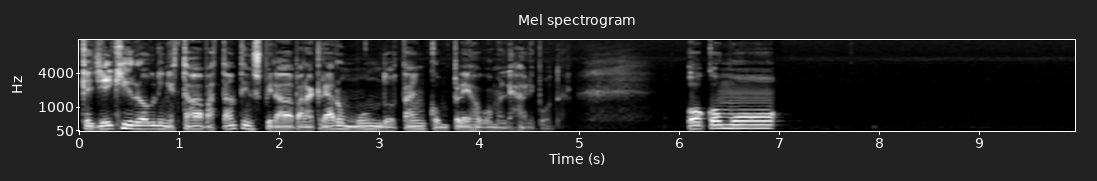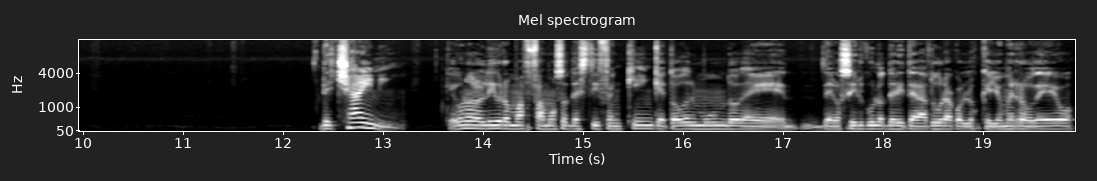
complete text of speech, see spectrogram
Que J.K. Rowling estaba bastante inspirada para crear un mundo tan complejo como el de Harry Potter. O como The Shining, que es uno de los libros más famosos de Stephen King, que todo el mundo de, los círculos de literatura con los que yo me rodeo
